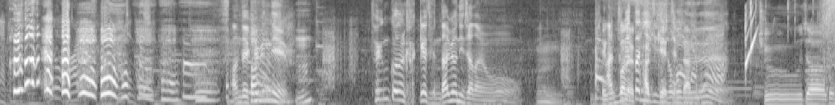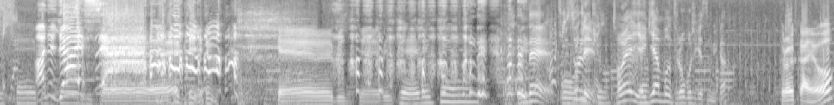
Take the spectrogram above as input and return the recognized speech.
안돼 케빈님 응? 퇴근권을 갖게 된다면이잖아요 음안 퇴근권을 주겠다는 갖게 얘기지 된다면 주적은 케빈 아니 야이씨 케빈 케빈 케빈 케빈 근데 빗솔님 저의 얘기 한번 들어보시겠습니까? 그럴까요?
